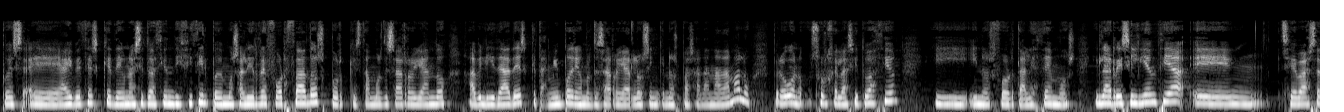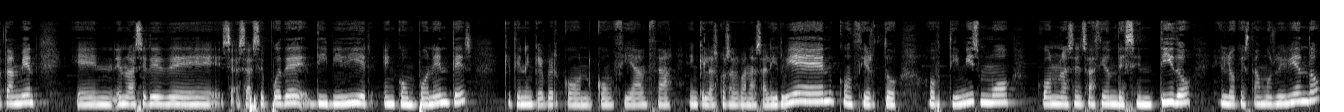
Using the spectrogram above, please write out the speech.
pues eh, hay veces que de una situación difícil podemos salir reforzados porque estamos desarrollando habilidades que también podríamos desarrollarlo sin que nos pasara nada malo. Pero bueno, surge la situación y, y nos fortalecemos. Y la resiliencia eh, se basa también en, una serie de... O sea, se puede dividir en componentes que tienen que ver con confianza en que las cosas van a salir bien, con cierto optimismo, con una sensación de sentido en lo que estamos viviendo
